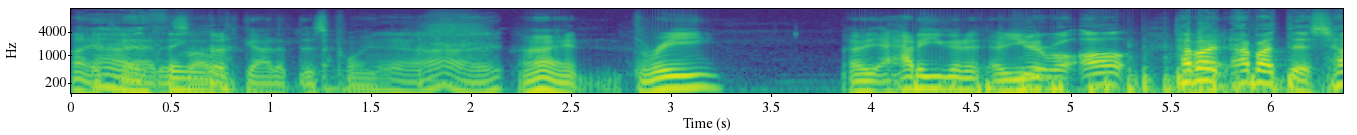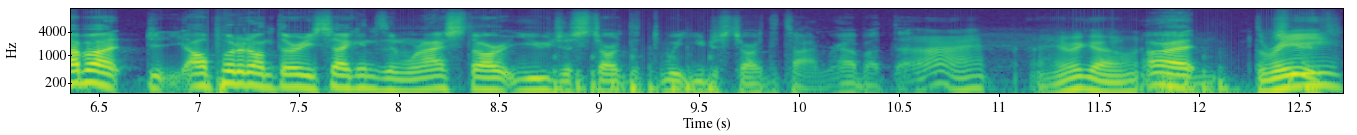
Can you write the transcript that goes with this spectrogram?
like Yeah, I that. Is think- all we've got at this point. Yeah, all right. All right. Three. Uh, how are you gonna? Are you? Here, gonna- well, I'll, how about how about this? How about I'll put it on 30 seconds, and when I start, you just start the wait, you just start the timer. How about that? all right. Here we go. All right. Three, two, one.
